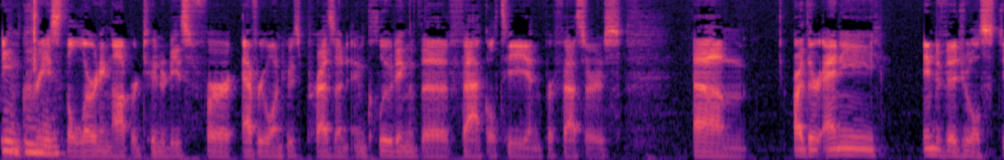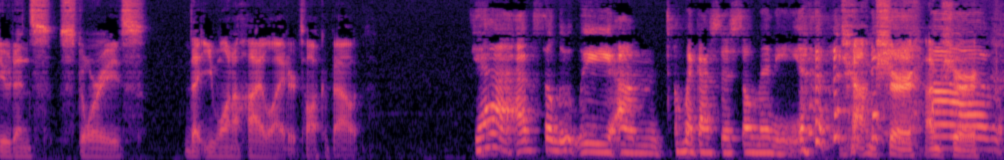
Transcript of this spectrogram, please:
increase mm-hmm. the learning opportunities for everyone who's present, including the faculty and professors. Um, are there any individual students' stories that you want to highlight or talk about? Yeah, absolutely. Um, oh my gosh, there's so many. yeah, I'm sure. I'm sure. Um,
